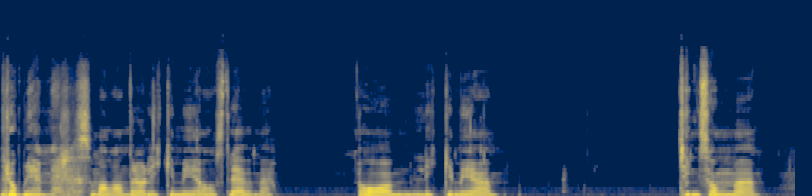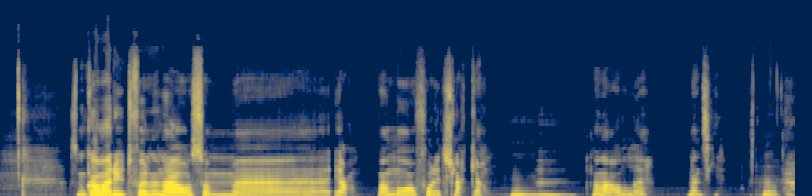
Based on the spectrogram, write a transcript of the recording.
problemer som alle andre, og like mye å streve med. Og like mye ting som eh, som kan være utfordrende, og som eh, Ja, man må få litt slack, ja. Mm. Man er alle mennesker. ja. Ja.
